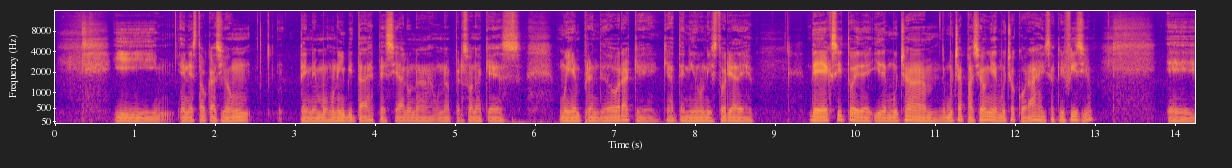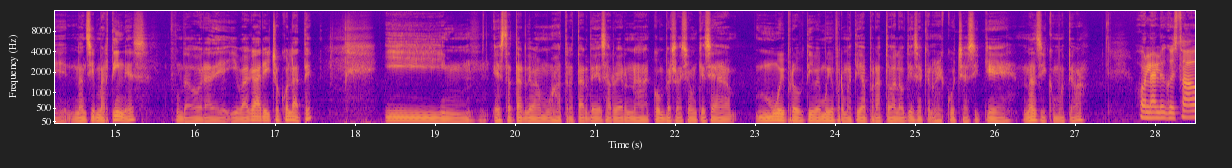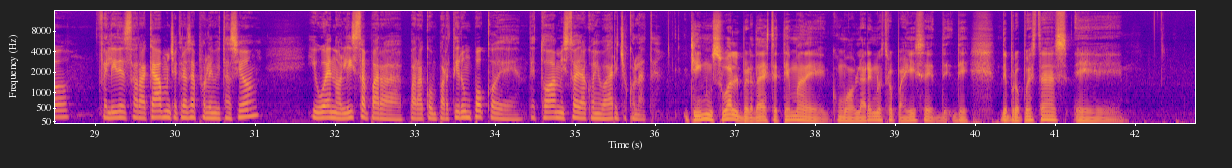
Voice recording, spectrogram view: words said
Y en esta ocasión tenemos una invitada especial, una, una persona que es muy emprendedora, que, que ha tenido una historia de, de éxito y, de, y de, mucha, mucha pasión y de mucho coraje y sacrificio. Eh, Nancy Martínez, fundadora de Ibagari Chocolate. Y esta tarde vamos a tratar de desarrollar una conversación que sea muy productiva y muy informativa para toda la audiencia que nos escucha. Así que, Nancy, ¿cómo te va? Hola, Luis Gustavo. Feliz de estar acá. Muchas gracias por la invitación y bueno, lista para, para compartir un poco de, de, toda mi historia con Ibar y Chocolate. Qué inusual, ¿verdad? Este tema de cómo hablar en nuestro país de, de, propuestas eh,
